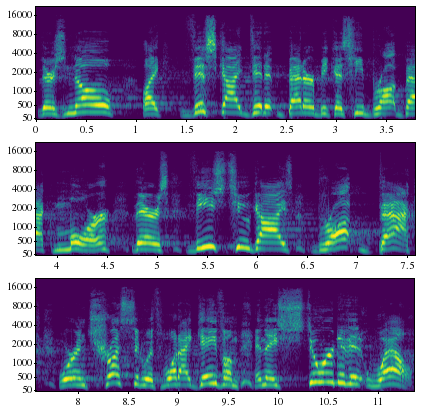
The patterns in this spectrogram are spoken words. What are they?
There's no, like, this guy did it better because he brought back more. There's, these two guys brought back, were entrusted with what I gave them, and they stewarded it well.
